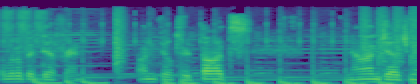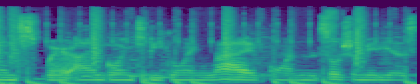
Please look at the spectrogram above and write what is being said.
a little bit different. Unfiltered thoughts, non judgments, where I'm going to be going live on social medias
